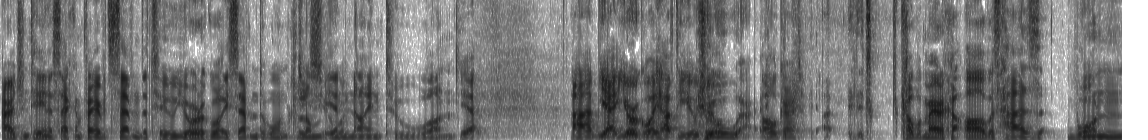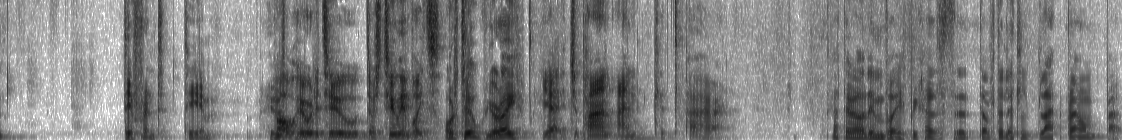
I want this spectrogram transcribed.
Argentina second favourite seven to two. Uruguay seven to one. Colombia nine to one. Yeah. Um, yeah, Uruguay have the usual Who? old guard. uh, It's Copa America always has one different team. Who's, Oh, who are the two? There's two invites. oh, there's two. You're right. Yeah, Japan and Qatar. Got their old invite because of the little black brown. Ba-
